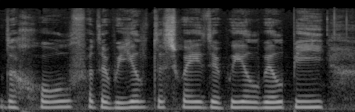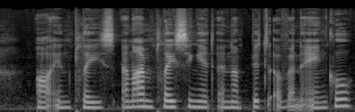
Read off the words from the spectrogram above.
the hole for the wheel. This way the wheel will be uh, in place and I'm placing it in a bit of an angle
